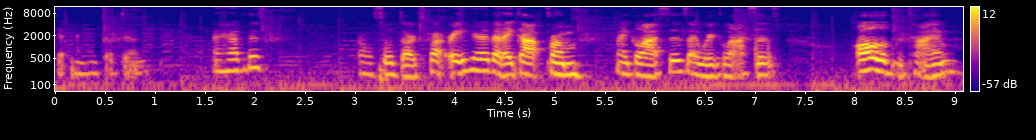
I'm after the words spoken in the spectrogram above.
get my makeup done. I have this also dark spot right here that I got from my glasses. I wear glasses all of the time.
